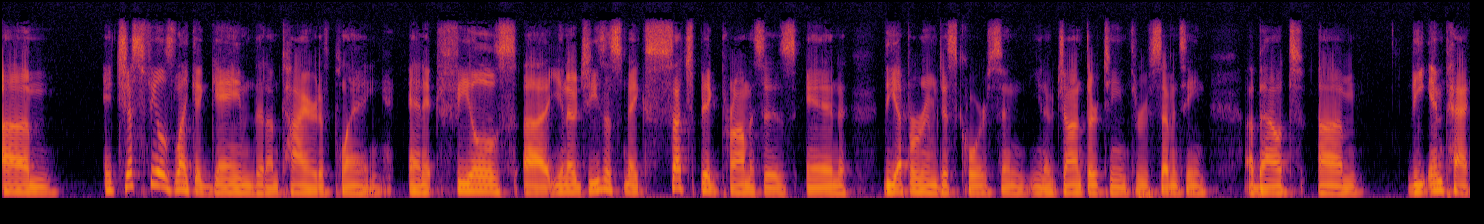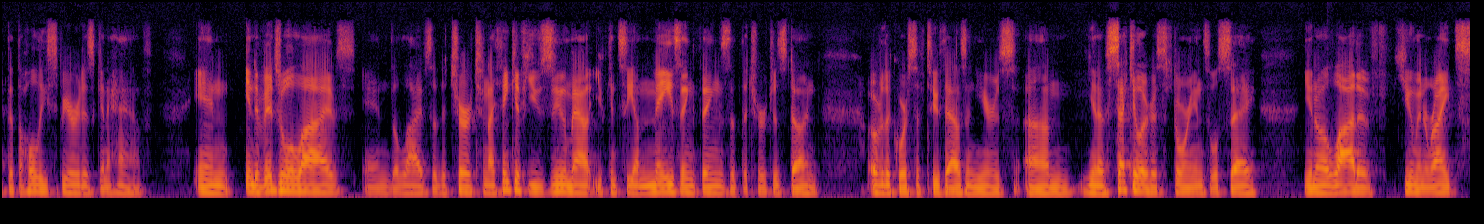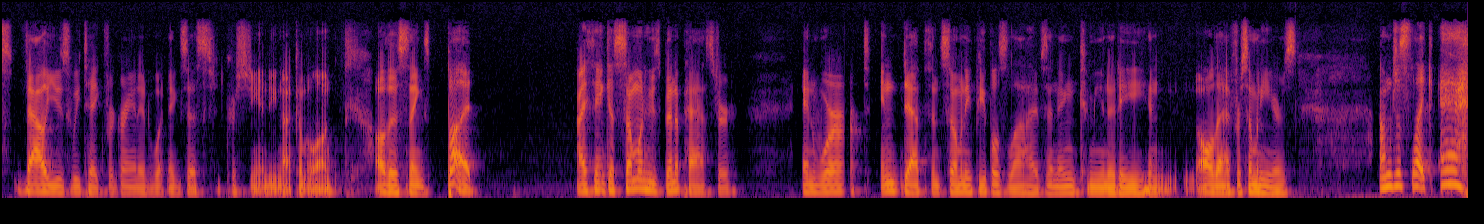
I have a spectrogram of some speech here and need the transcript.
um, it just feels like a game that I'm tired of playing. And it feels, uh, you know, Jesus makes such big promises in the upper room discourse and, you know, John 13 through 17 about um, the impact that the Holy Spirit is going to have in individual lives and the lives of the church. And I think if you zoom out, you can see amazing things that the church has done over the course of 2,000 years. Um, you know, secular historians will say, you know, a lot of human rights values we take for granted wouldn't exist had Christianity not come along, all those things. But I think as someone who's been a pastor and worked in depth in so many people's lives and in community and all that for so many years, I'm just like, eh,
